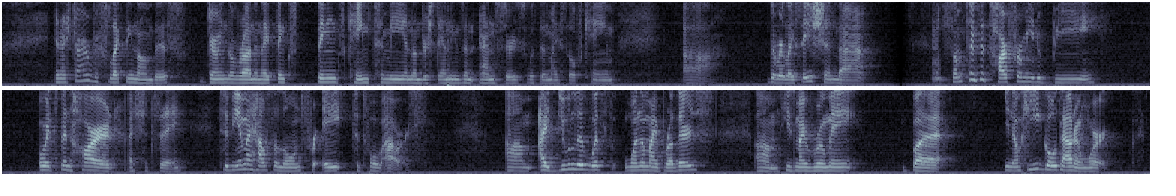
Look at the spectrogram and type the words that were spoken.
And I started reflecting on this during the run, and I think things came to me, and understandings and answers within myself came. Uh, the realization that sometimes it's hard for me to be, or it's been hard, I should say, to be in my house alone for eight to 12 hours. Um, I do live with one of my brothers. Um, he's my roommate, but you know, he goes out and work.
